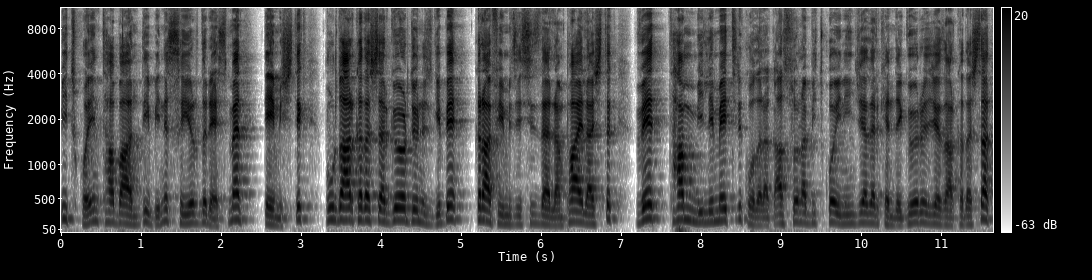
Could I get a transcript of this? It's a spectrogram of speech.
Bitcoin tabağın dibini sıyırdı resmen demiştik. Burada arkadaşlar gördüğünüz gibi grafiğimizi sizlerle paylaştık ve tam milimetrik olarak az sonra Bitcoin incelerken de göreceğiz arkadaşlar.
